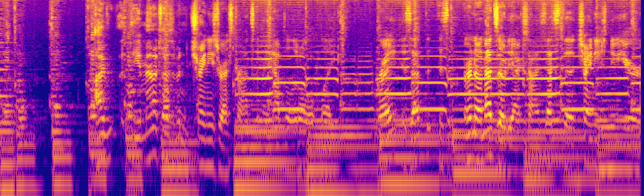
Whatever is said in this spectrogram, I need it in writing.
I the amount of times I've been to Chinese restaurants and they have the little like, right? Is that the, is or no, not zodiac signs. That's the Chinese New Year.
